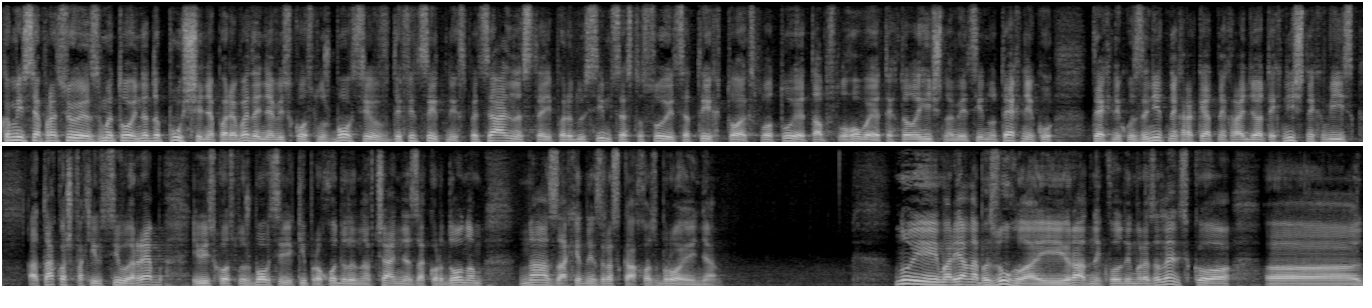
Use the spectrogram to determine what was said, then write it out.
Комісія працює з метою недопущення переведення військовослужбовців в дефіцитних спеціальностей. Передусім, це стосується тих, хто експлуатує та обслуговує технологічну авіаційну техніку, техніку зенітних ракетних радіотехнічних військ, а також фахівців РЕБ і військовослужбовців, які проходили навчання за кордоном на західних зразках озброєння. Ну і Мар'яна Безугла і радник Володимира Зеленського е-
